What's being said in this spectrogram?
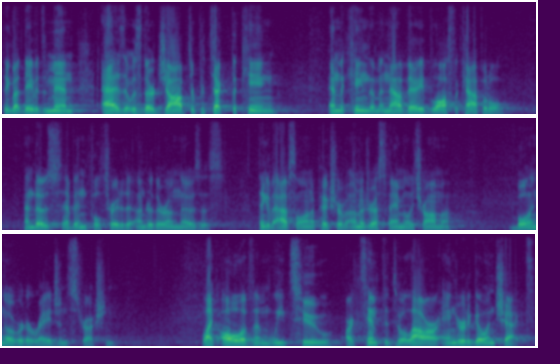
Think about David's men, as it was their job to protect the king and the kingdom, and now they've lost the capital, and those have infiltrated it under their own noses. Think of Absalom, a picture of unaddressed family trauma boiling over to rage and destruction. Like all of them, we too are tempted to allow our anger to go unchecked.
